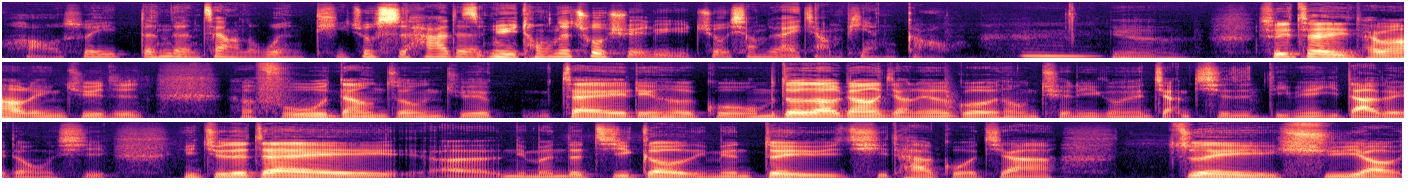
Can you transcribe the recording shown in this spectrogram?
好，所以等等这样的问题，就使她的女童的辍学率就相对来讲偏高。嗯，yeah, 所以在台湾好邻居的服务当中，你觉得在联合国，我们都知道刚刚讲联合国儿童权利公约讲，其实里面一大堆东西。你觉得在呃你们的机构里面，对于其他国家最需要，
